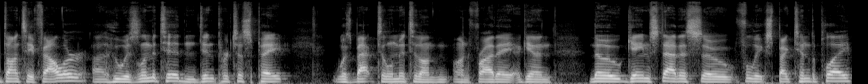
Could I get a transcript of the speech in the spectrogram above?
Dante Fowler, uh, who was limited and didn't participate, was back to limited on, on Friday. Again, no game status, so fully expect him to play.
